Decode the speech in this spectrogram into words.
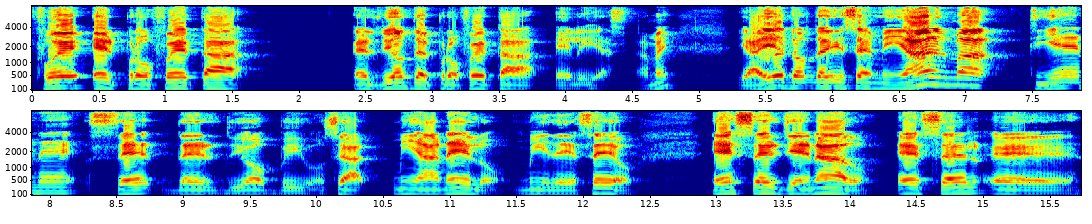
fue el profeta, el Dios del profeta Elías. Amén. Y ahí es donde dice, mi alma tiene sed del Dios vivo. O sea, mi anhelo, mi deseo es ser llenado, es ser... Eh,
